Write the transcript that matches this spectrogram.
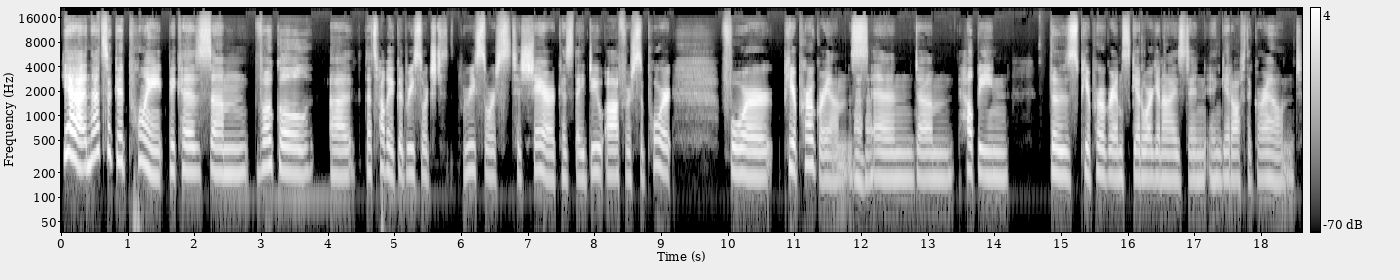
Yeah, and that's a good point because um, vocal uh, that's probably a good resource resource to share because they do offer support for peer programs mm-hmm. and um, helping those peer programs get organized and, and get off the ground.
